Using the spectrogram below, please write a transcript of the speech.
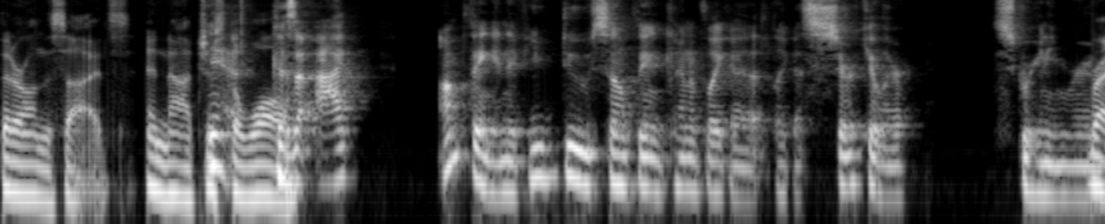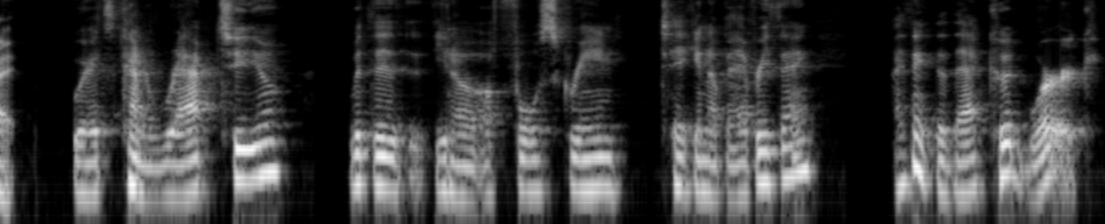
that are on the sides and not just the wall. Because I, I'm thinking if you do something kind of like a like a circular screening room, Right. Where it's kind of wrapped to you with the you know a full screen taking up everything, I think that that could work.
